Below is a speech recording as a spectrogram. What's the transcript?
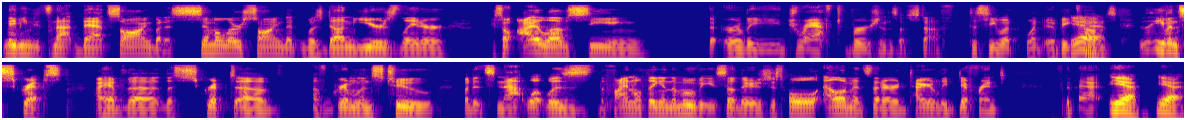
maybe it's not that song, but a similar song that was done years later. So I love seeing the early draft versions of stuff to see what what it becomes. Yeah. Even scripts. I have the the script of of Gremlins 2, but it's not what was the final thing in the movie. So there's just whole elements that are entirely different for that. Yeah, yeah.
